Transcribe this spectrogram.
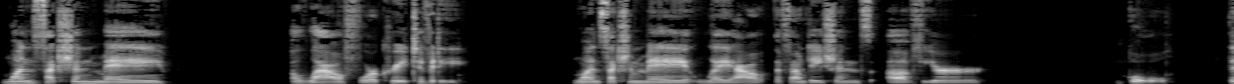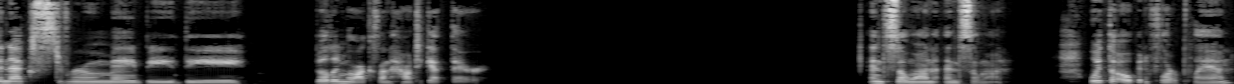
one section may allow for creativity. One section may lay out the foundations of your goal. The next room may be the building blocks on how to get there. And so on and so on. With the open floor plan,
